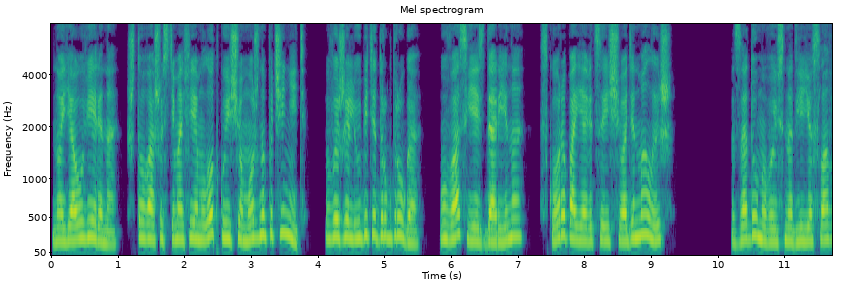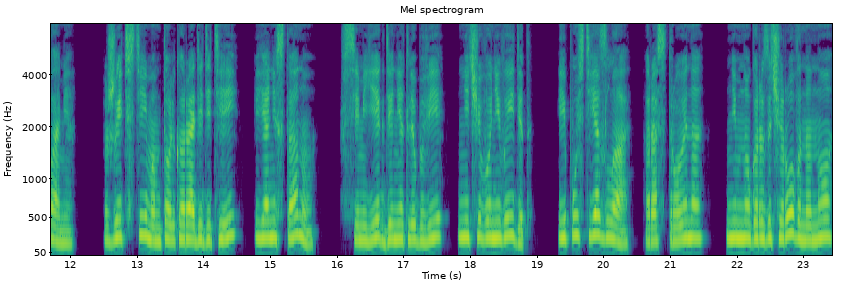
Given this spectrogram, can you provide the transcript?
Но я уверена, что вашу с Тимофеем лодку еще можно починить. Вы же любите друг друга. У вас есть Дарина, скоро появится еще один малыш. Задумываюсь над ее словами. Жить с Тимом только ради детей я не стану. В семье, где нет любви, ничего не выйдет. И пусть я зла, расстроена, немного разочарована, но...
